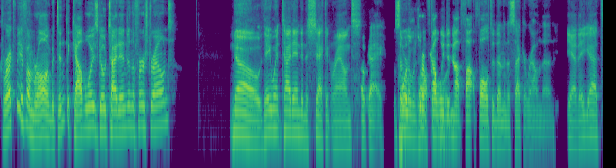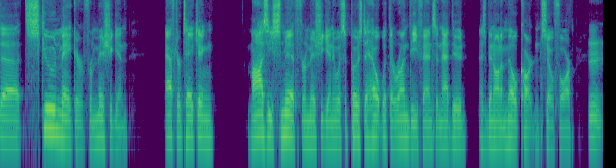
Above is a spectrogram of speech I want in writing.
Correct me if I'm wrong, but didn't the Cowboys go tight end in the first round? No, they went tight end in the second round. Okay. So was probably did not fa- fall to them in the second round then. Yeah, they got uh, Schoonmaker from Michigan after taking Mazi Smith from Michigan, who was supposed to help with the run defense, and that dude has been on a milk carton so far. Mm.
